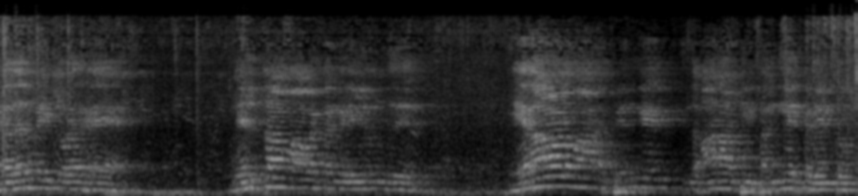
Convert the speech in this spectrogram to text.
எனதருமை தோழர்களே டெல்டா மாவட்டங்களிலிருந்து ஏராளமான பெண்கள் இந்த மாநாட்டில் பங்கேற்க வேண்டும்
